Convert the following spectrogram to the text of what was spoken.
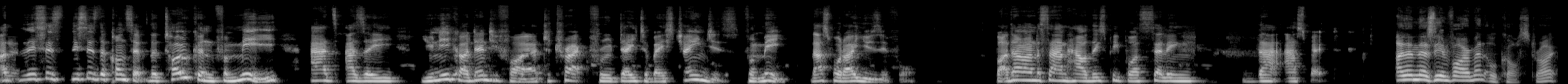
Uh, yeah. Uh, this is this is the concept. The token for me adds as a unique identifier to track through database changes. For me, that's what I use it for. But I don't understand how these people are selling that aspect. And then there's the environmental cost, right?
